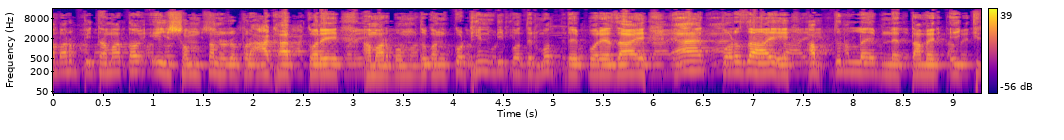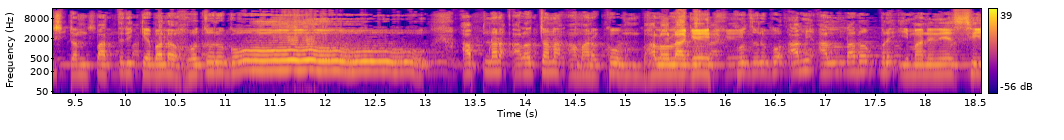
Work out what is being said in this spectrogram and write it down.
আবার পিতামাতাও এই সন্তানের উপর আঘাত করে। আমার বন্ধুগণ কঠিন বিপদের মধ্যে পড়ে যায়। এক পর্যায়ে আব্দুল্লাহ ইবনে তামের এই খ্রিস্টান পাত্রীকে বলে, হুজুর গো, আপনার আলোচনা আমার খুব ভালো লাগে। হুজুর গো, আমি আল্লাহর উপরে ইমান মানে নিয়েছি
